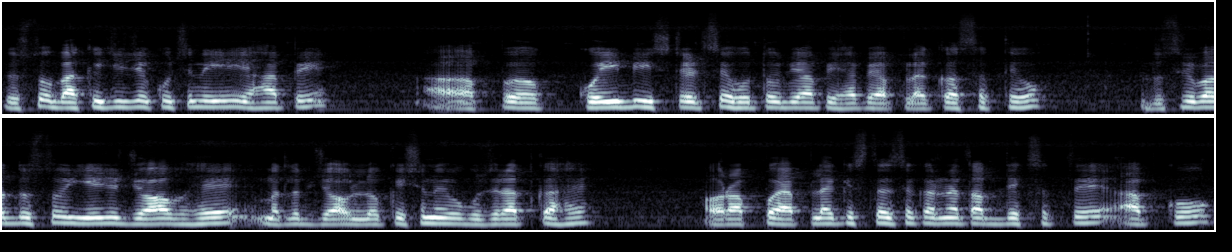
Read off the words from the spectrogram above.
दोस्तों, बाकी चीज़ें कुछ नहीं है यहाँ पे। आप कोई भी स्टेट से हो तो भी आप यहाँ पे अप्लाई कर सकते हो। दूसरी बात दोस्तों, ये जो जॉब है मतलब जॉब लोकेशन है, वो गुजरात का है। और आपको अप्लाई किस तरह से करना है तो आप देख सकते हैं। आपको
